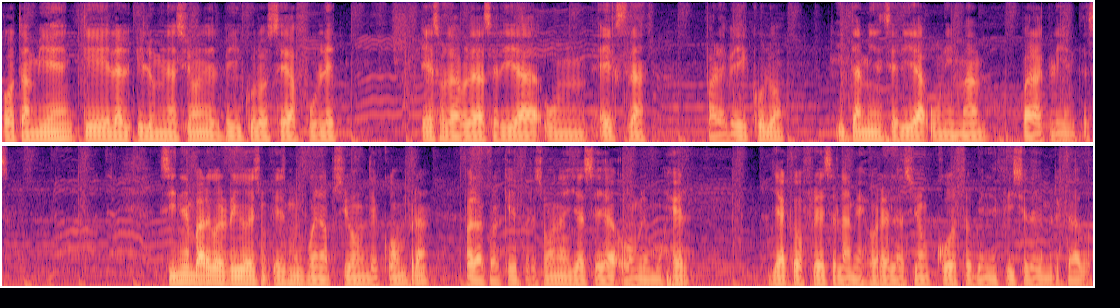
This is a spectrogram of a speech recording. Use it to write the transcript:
o también que la iluminación del vehículo sea full LED. Eso la verdad sería un extra para el vehículo y también sería un imán para clientes. Sin embargo, el Río es, es muy buena opción de compra para cualquier persona, ya sea hombre o mujer, ya que ofrece la mejor relación costo-beneficio del mercado.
